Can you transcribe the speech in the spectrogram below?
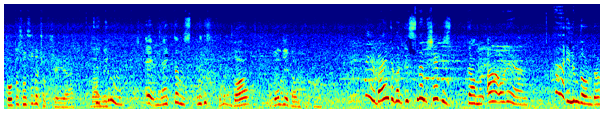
Çikolata sosu da çok şey ya. Daha Kötü mü? Evet, McDonald's. Ama bu daha güzel diye kalmış. Hayır bence bak üstüne bir şey biz damla. Aa oraya. Ha elim dondu.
